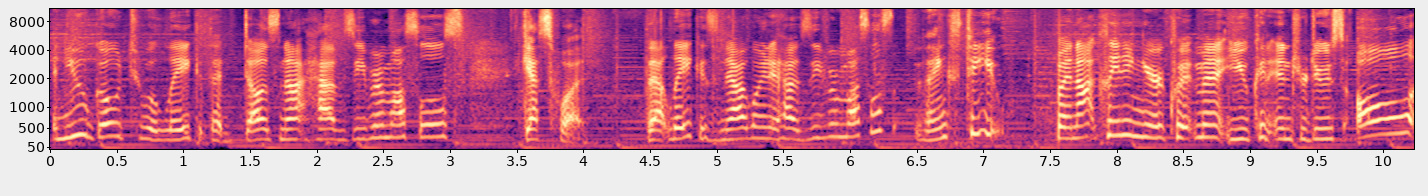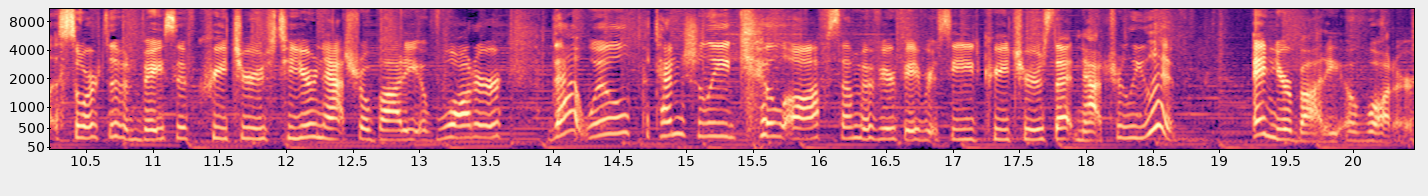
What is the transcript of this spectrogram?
and you go to a lake that does not have zebra mussels, guess what? That lake is now going to have zebra mussels thanks to you. By not cleaning your equipment, you can introduce all sorts of invasive creatures to your natural body of water that will potentially kill off some of your favorite seed creatures that naturally live in your body of water.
